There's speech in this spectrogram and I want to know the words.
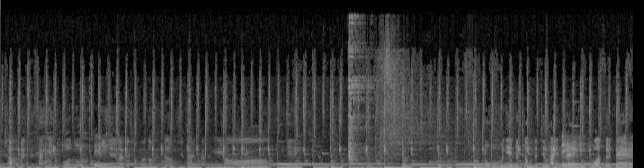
매트하고 매트 사이에 누워도 네. 이질감이 적어서 불편 없이 사용 가능해요. 어. 이제 요 부분이 매트하고 매트 사이인데 네. 누웠을 때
